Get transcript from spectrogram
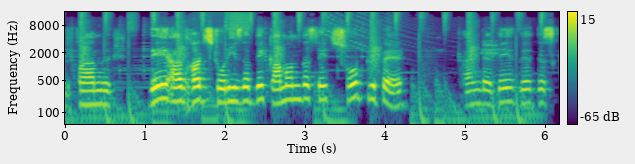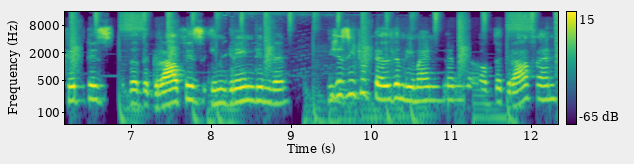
irfan they i've heard stories that they come on the stage so prepared and uh, they the, the script is the, the graph is ingrained in them you just need to tell them remind them of the graph and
